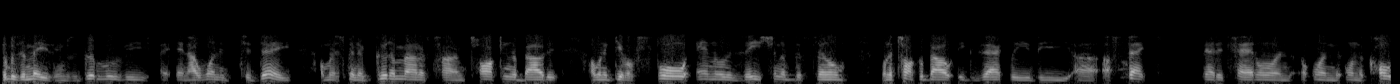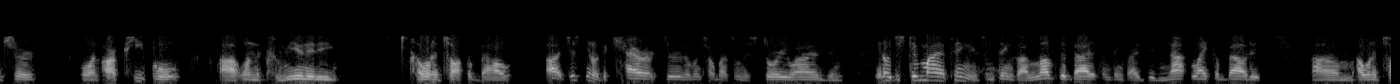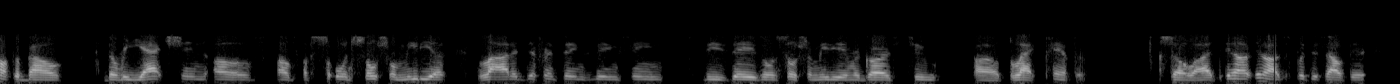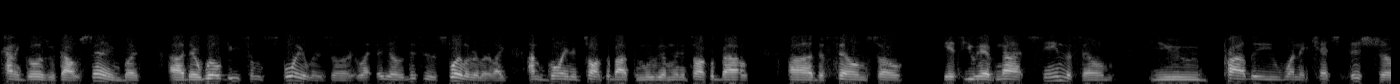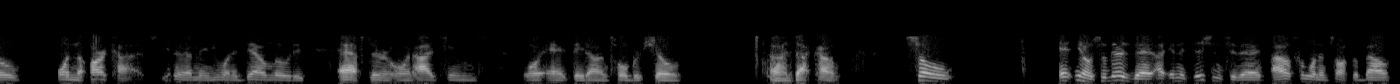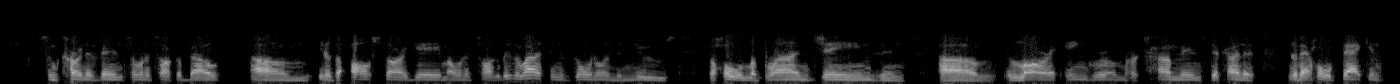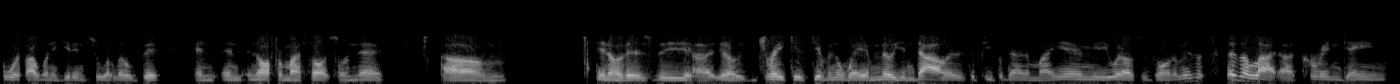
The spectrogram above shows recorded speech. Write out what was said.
it was amazing. It was a good movie, and I wanted today. I'm going to spend a good amount of time talking about it. I want to give a full analyzation of the film. I want to talk about exactly the uh, effect that it's had on on on the culture, on our people, uh, on the community. I want to talk about uh, just you know the characters. I want to talk about some of the storylines and you know just give my opinion. Some things I loved about it, some things I did not like about it. Um, I want to talk about the reaction of, of of on social media. A lot of different things being seen these days on social media in regards to uh, Black Panther. So uh, you know, you know, I'll just put this out there. Kind of goes without saying, but uh, there will be some spoilers, or like you know, this is a spoiler alert. Like I'm going to talk about the movie. I'm going to talk about uh, the film. So if you have not seen the film, you probably want to catch this show on the archives. You know what I mean? You want to download it after on iTunes or at. Uh, dot com. So, and, you know, so there's that. In addition to that, I also want to talk about some current events. I want to talk about, um, you know, the All Star game. I want to talk. There's a lot of things going on in the news. The whole LeBron James and um, Laura Ingraham, her comments. They're kind of, you know, that whole back and forth. I want to get into a little bit and and, and offer my thoughts on that. Um, you know, there's the uh, you know Drake is giving away a million dollars to people down in Miami. What else is going on? There's a, there's a lot. Uh, Korryn Gaines,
